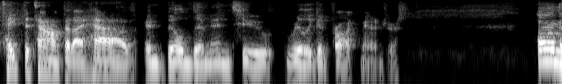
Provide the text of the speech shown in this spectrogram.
take the talent that I have and build them into really good product managers? Um,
